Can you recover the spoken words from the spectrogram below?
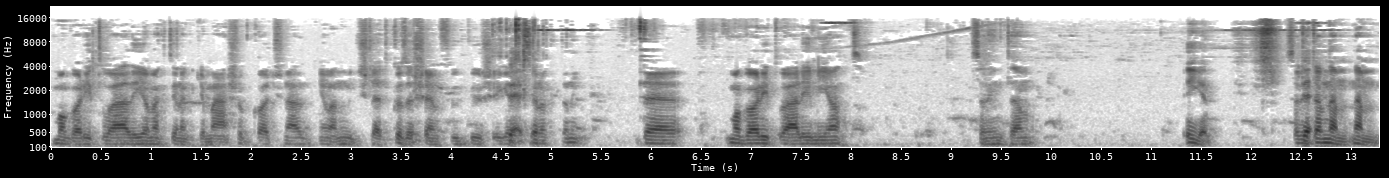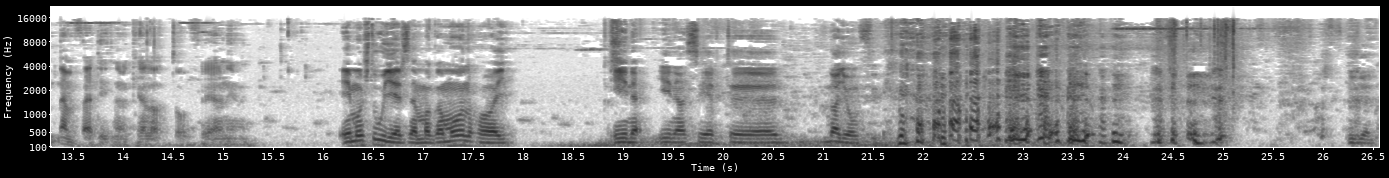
maga rituáléja, meg tényleg, hogyha másokkal csinál, nyilván úgy is lehet közösen függőséget kialakítani, de maga a rituálé miatt szerintem Igen. Szerintem nem, nem, nem feltétlenül kell attól félni, hogy Én most úgy érzem magamon, hogy én, én azért ö, nagyon függ. Igen.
